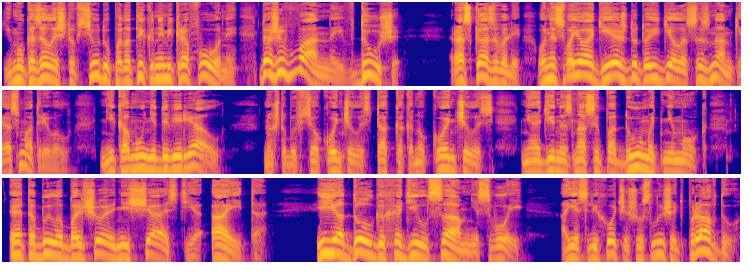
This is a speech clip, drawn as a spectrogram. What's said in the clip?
Ему казалось, что всюду понатыканы микрофоны, даже в ванной, в душе. Рассказывали, он и свою одежду то и дело с изнанки осматривал. Никому не доверял. Но чтобы все кончилось так, как оно кончилось, ни один из нас и подумать не мог. Это было большое несчастье, Айта. И я долго ходил сам не свой. А если хочешь услышать правду,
